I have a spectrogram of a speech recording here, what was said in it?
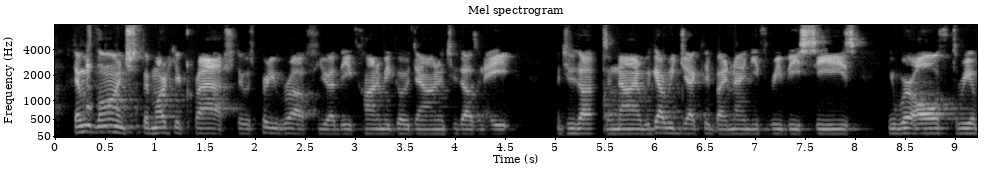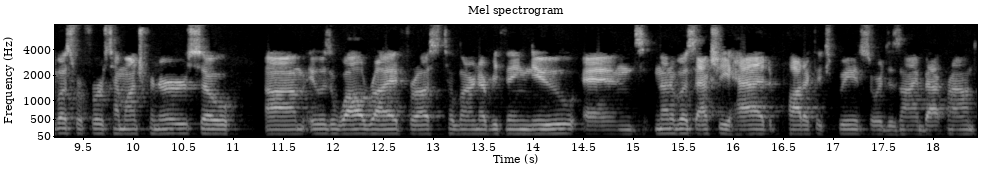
then we launched, the market crashed. It was pretty rough. You had the economy go down in 2008 and 2009. We got rejected by 93 VCs. We're all three of us were first time entrepreneurs. So um, it was a wild ride for us to learn everything new. And none of us actually had product experience or design background.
